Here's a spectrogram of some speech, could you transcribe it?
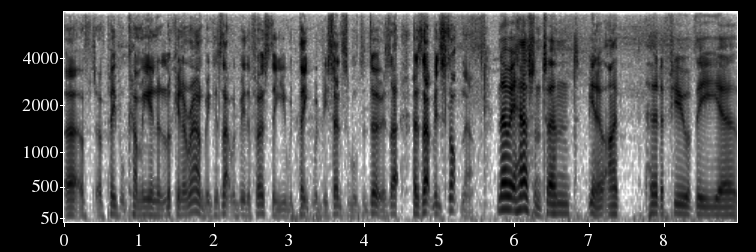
uh, of, of people coming in and looking around, because that would be the first thing you would think would be sensible to do. Is that has that been stopped now? No, it hasn't. And you know, I've heard a few of the uh,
